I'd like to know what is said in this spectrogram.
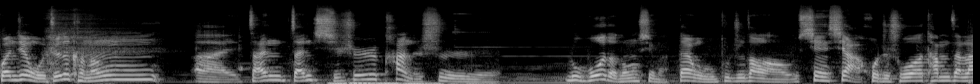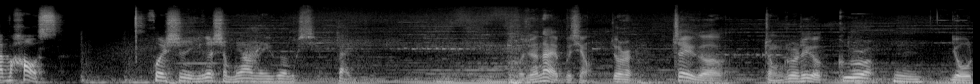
关键我觉得可能，哎、咱咱其实看的是录播的东西嘛，但我不知道线下或者说他们在 live house 会是一个什么样的一个感觉。我觉得那也不行，就是这个整个这个歌嗯有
